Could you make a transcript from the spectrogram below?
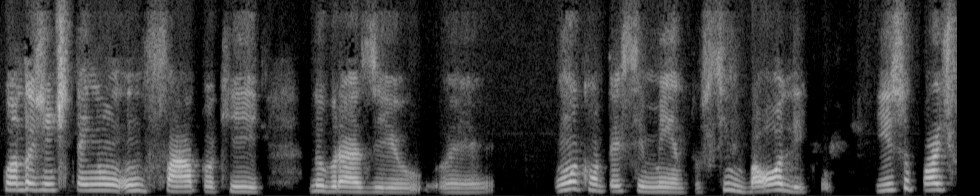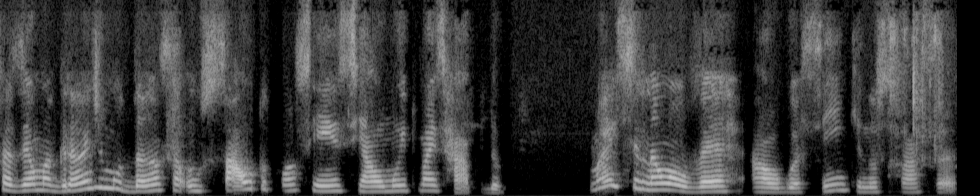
quando a gente tem um, um fato aqui no Brasil, é, um acontecimento simbólico, isso pode fazer uma grande mudança, um salto consciencial muito mais rápido. Mas se não houver algo assim que nos faça,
